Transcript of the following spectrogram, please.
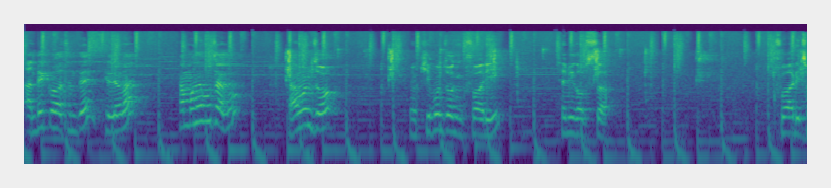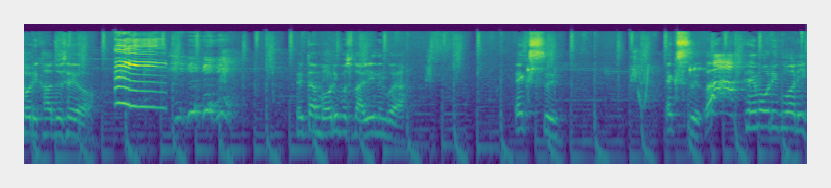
안 될 것 같은데 되려나? 한번 해보자고. 나 먼저 기본적인 구하리 재미가 없어. 구하리 저리 가주세요. 일단 머리부터 날리는 거야. X X 아 대머리 구하리.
